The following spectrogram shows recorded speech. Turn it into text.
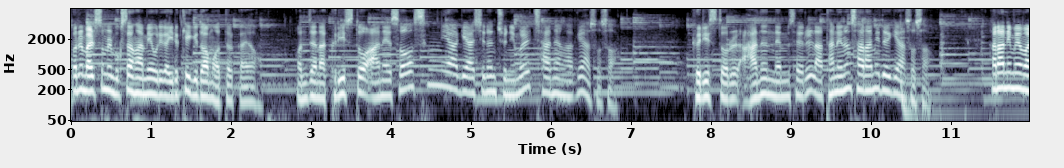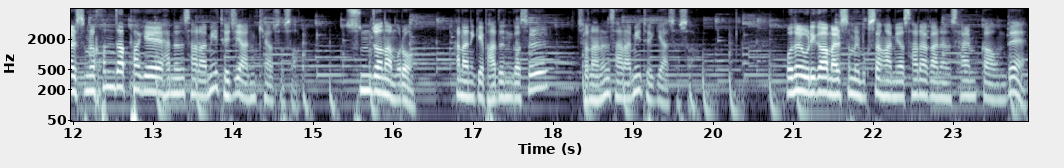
오늘 말씀을 묵상하며 우리가 이렇게 기도하면 어떨까요? 언제나 그리스도 안에서 승리하게 하시는 주님을 찬양하게 하소서. 그리스도를 아는 냄새를 나타내는 사람이 되게 하소서. 하나님의 말씀을 혼잡하게 하는 사람이 되지 않게 하소서. 순전함으로 하나님께 받은 것을 전하는 사람이 되게 하소서. 오늘 우리가 말씀을 묵상하며 살아가는 삶 가운데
